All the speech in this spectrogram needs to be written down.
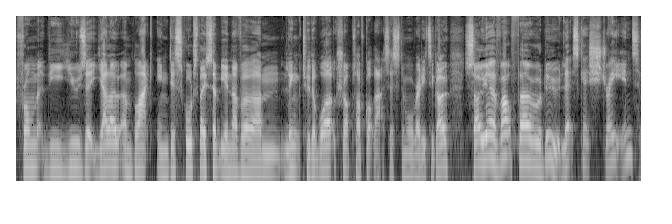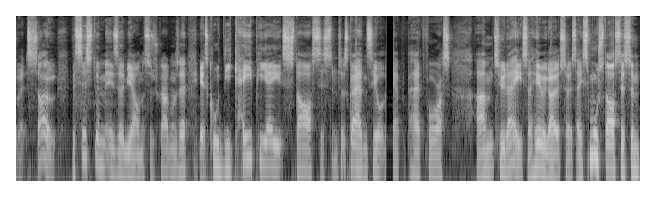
from the user Yellow and Black in Discord. So they sent me another um, link to the workshop so I've got that system all ready to go. So yeah, without further ado, let's get straight into it. So the system is, um, yeah, on the subscribe ones here, it's called the KPA Star System. So let's go ahead and see what they're prepared for us. Um, today. So here we go. So it's a small star system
